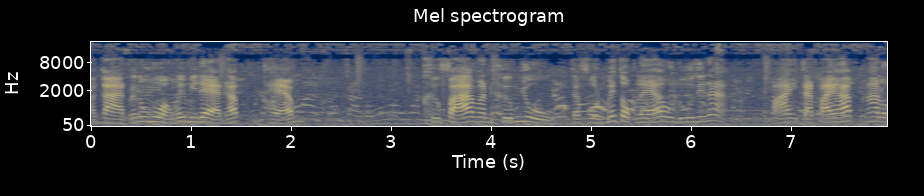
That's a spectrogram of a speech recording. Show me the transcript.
อากาศไม่ต้องห่วงไม่มีแดดครับ แถมคือฟ้ามันคืมอยู่ แต่ฝนไม่ตกแล้วดูที่น่ะไปจัดไปครับ5โล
